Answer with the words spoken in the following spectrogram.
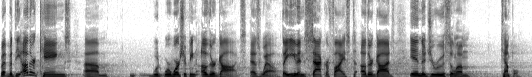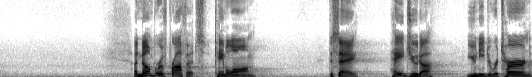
But, but the other kings um, would, were worshiping other gods as well. They even sacrificed to other gods in the Jerusalem temple. A number of prophets came along to say, Hey, Judah, you need to return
